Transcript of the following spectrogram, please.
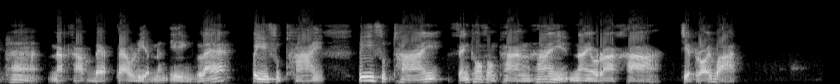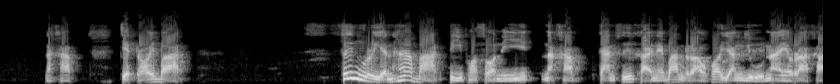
2515 นะครับ แบบเก้าเหลี่ยมนั่นเอง และปีสุดท้าย ปีสุดท้ายแสงทองสองทางให้ในราคา 700 บาทนะครับ 700 บาท ซึ่งเหรียญ 5 บาทปีพศนี้นะครับ การซื้อขายในบ้านเราก็ยังอยู่ในราคา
